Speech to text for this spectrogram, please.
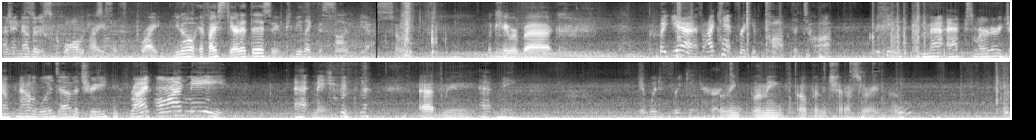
I didn't know there was quality. Price that's bright. You know, if I stared at this, it could be like the sun. Yeah. So. Okay, we're back. But yeah, if I can't freaking pop the top, freaking Matt axe murder jumping out of the woods, out of the tree, right on me, at me, At me. at me. It would freaking hurt. Let me let me open the chest right now. Hello?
